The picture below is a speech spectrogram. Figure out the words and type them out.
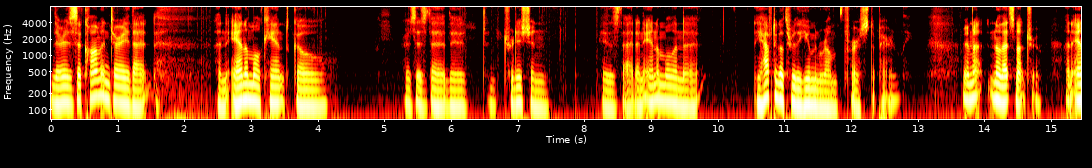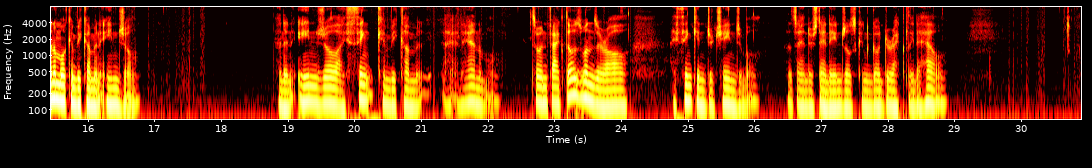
There is a commentary that an animal can't go, or says the, the, the tradition is that an animal and a, you have to go through the human realm first, apparently. I am not, no, that's not true. An animal can become an angel, and an angel, I think, can become an animal. So in fact, those ones are all, I think, interchangeable. As I understand, angels can go directly to hell.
